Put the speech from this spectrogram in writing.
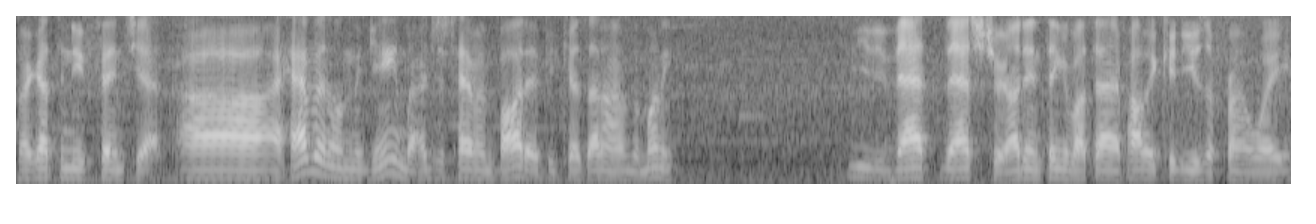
I got the new Fendt yet. Uh, I have it on the game, but I just haven't bought it because I don't have the money. That that's true. I didn't think about that. I probably could use a front weight.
